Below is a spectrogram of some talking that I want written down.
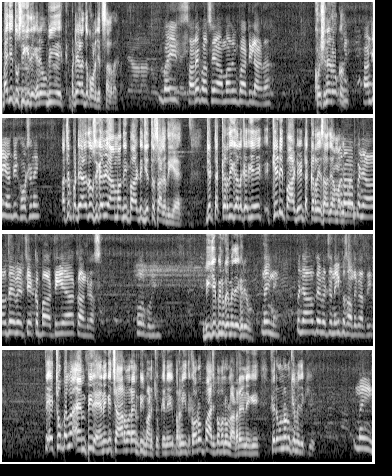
ਬਾਈ ਜੀ ਤੁਸੀਂ ਕੀ ਦੇਖ ਰਹੇ ਹੋ ਵੀ ਪਟਿਆਲੇ ਤੋਂ ਕੌਣ ਜਿੱਤ ਸਕਦਾ? ਬਈ ਸਾਰੇ ਪਾਸੇ ਆਮ ਆਦਮੀ ਪਾਰਟੀ ਲੱਗਦਾ। ਖੁਸ਼ ਨੇ ਲੋਕ? ਹਾਂਜੀ ਹਾਂਜੀ ਖੁਸ਼ ਨੇ। ਅੱਛਾ ਪਟਿਆਲੇ ਤੋਂ ਤੁਸੀਂ ਕਿਹਾ ਵੀ ਆਮ ਆਦਮੀ ਪਾਰਟੀ ਜਿੱਤ ਸਕਦੀ ਹੈ। ਜੇ ਟੱਕਰ ਦੀ ਗੱਲ ਕਰੀਏ ਕਿਹੜੀ ਪਾਰਟੀ ਟੱਕਰ ਦੇ ਸਕਦੀ ਆਮ ਆਦਮੀ ਪਰ ਪਾਰਟੀ? ਪੰਜਾਬ ਦੇ ਵਿੱਚ ਇੱਕ ਪਾਰਟੀ ਆ ਕਾਂਗਰਸ। ਹੋਰ ਕੋਈ ਨਹੀਂ। ਬੀਜੇਪੀ ਨੂੰ ਕਿਵੇਂ ਦੇਖ ਰਹੇ ਹੋ? ਨਹੀਂ ਨਹੀਂ ਪੰਜਾਬ ਦੇ ਵਿੱਚ ਨਹੀਂ ਪਸੰਦ ਕਰਦੀ। ਤੇ ਇੱਥੋਂ ਪਹਿਲਾਂ ਐਮਪੀ ਰਹੇ ਨੇਗੇ ਚਾਰ ਵਾਰ ਐਮਪੀ ਬਣ ਚੁੱਕੇ ਨੇ ਪਰਨੀਤ ਕੌਰ ਉਹ ਭਾਜਪਾ ਵੱਲੋਂ ਲੜ ਰਹੇ ਨੇਗੇ। ਫਿਰ ਉਹਨਾਂ ਨੂੰ ਕਿਵੇਂ ਦੇਖੀਏ? ਨਹੀਂ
